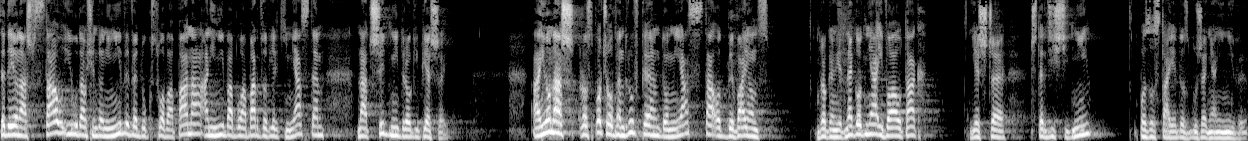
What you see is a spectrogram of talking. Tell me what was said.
Wtedy Jonasz wstał i udał się do Niniwy według słowa Pana, a Niniwa była bardzo wielkim miastem na trzy dni drogi pieszej. A Jonasz rozpoczął wędrówkę do miasta, odbywając drogę jednego dnia i wołał tak, jeszcze czterdzieści dni pozostaje do zburzenia Niniwy.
